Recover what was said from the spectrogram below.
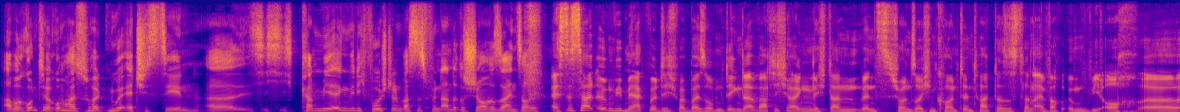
aber rundherum hast du halt nur edgy Szenen. Äh, ich, ich- ich kann mir irgendwie nicht vorstellen, was das für ein anderes Genre sein soll. Es ist halt irgendwie merkwürdig, weil bei so einem Ding, da erwarte ich eigentlich dann, wenn es schon solchen Content hat, dass es dann einfach irgendwie auch äh,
